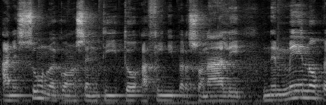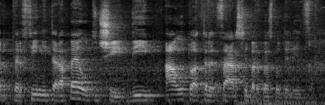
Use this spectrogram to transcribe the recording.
a nessuno è consentito a fini personali, nemmeno per, per fini terapeutici, di autoattrezzarsi per questo utilizzo.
